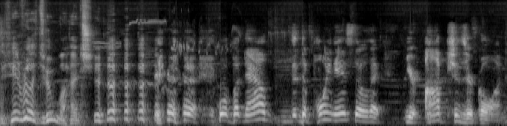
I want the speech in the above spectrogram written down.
I didn't really do much. well, but now the, the point is though that your options are gone.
